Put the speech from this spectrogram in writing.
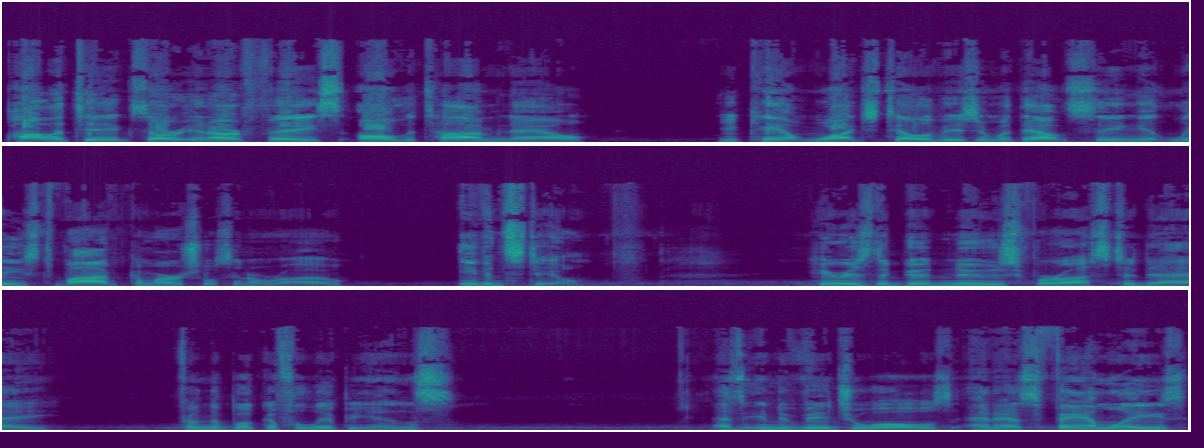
Politics are in our face all the time now. You can't watch television without seeing at least five commercials in a row. Even still, here is the good news for us today from the book of Philippians. As individuals and as families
